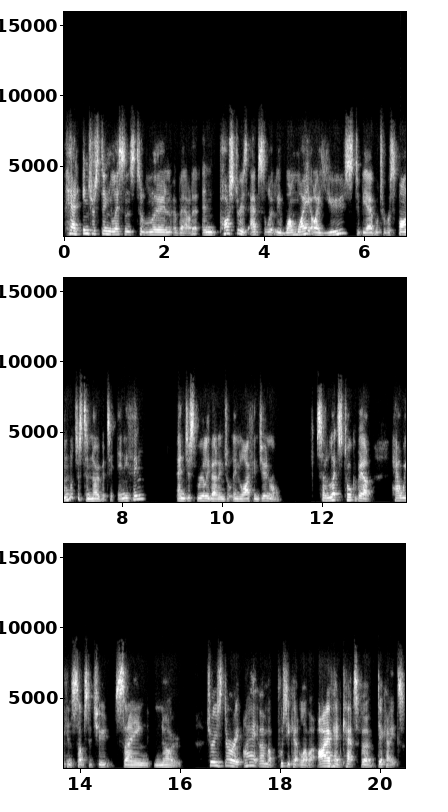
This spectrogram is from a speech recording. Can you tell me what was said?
had interesting lessons to learn about it. And posture is absolutely one way I use to be able to respond, not just to no, but to anything, and just really about in, in life in general. So let's talk about how we can substitute saying no. True story. I am a pussycat lover. I've had cats for decades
